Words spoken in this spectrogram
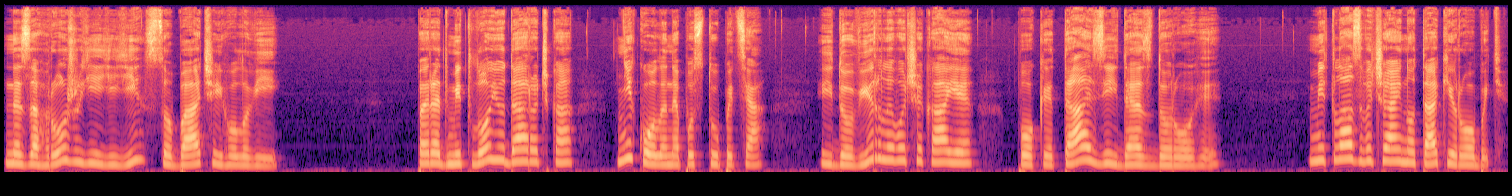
не загрожує її собачій голові. Перед мітлою дарочка ніколи не поступиться і довірливо чекає, поки та зійде з дороги. Мітла, звичайно, так і робить.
